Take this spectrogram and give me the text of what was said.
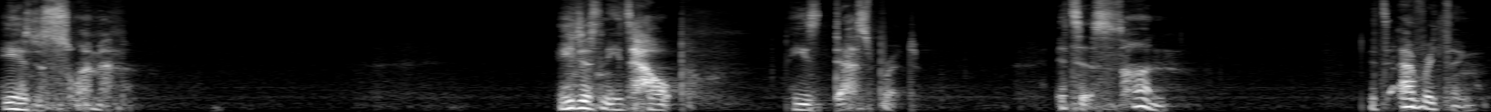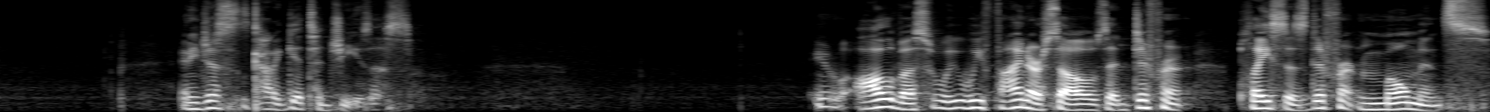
He is just swimming. He just needs help. He's desperate. It's his son, it's everything. And he just got to get to Jesus. You know, all of us, we, we find ourselves at different places, different moments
